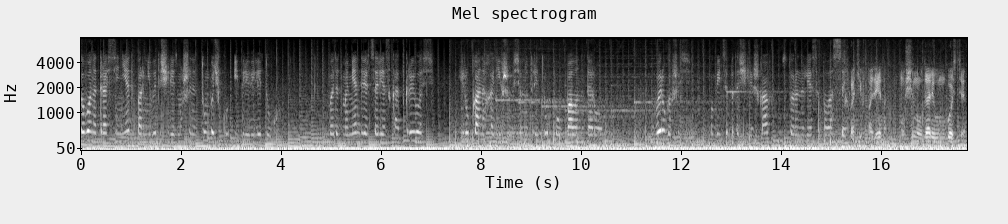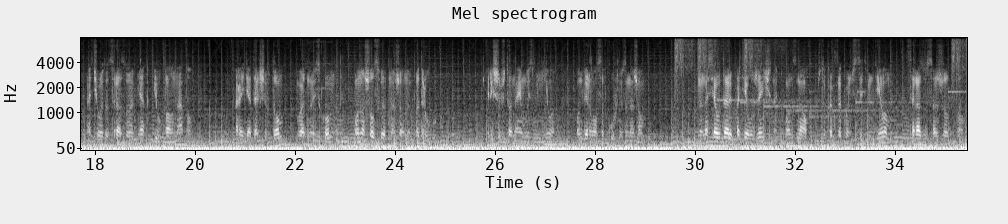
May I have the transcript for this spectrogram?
Никого на трассе нет, парни вытащили из машины тумбочку и перевели дух. В этот момент дверца резко открылась, и рука находившегося внутри трупа упала на дорогу. Выругавшись, убийцы потащили шкаф в сторону леса полосы. Схватив полено, мужчина ударил им гостя, отчего тот сразу обмяк и упал на пол. Пройдя дальше в дом, в одной из комнат, он нашел свою обнаженную подругу. Решив, что она ему изменила, он вернулся в кухню за ножом. Нанося удары по телу женщины, он знал, что как закончить с этим делом, сразу сожжет дом.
